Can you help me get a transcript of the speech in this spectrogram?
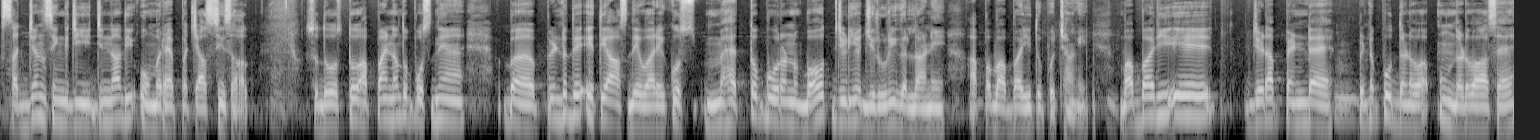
ਸੱਜਣ ਸਿੰਘ ਜੀ, ਜਿਨ੍ਹਾਂ ਦੀ ਉਮਰ ਹੈ 85 ਸਾਲ। ਸੋ ਦੋਸਤੋ, ਆਪਾਂ ਇਹਨਾਂ ਤੋਂ ਪੁੱਛਦੇ ਆਂ ਪਿੰਡ ਦੇ ਇਤਿਹਾਸ ਦੇ ਬਾਰੇ ਕੁਝ ਮਹੱਤਵਪੂਰਨ, ਬਹੁਤ ਜਿਹੜੀਆਂ ਜ਼ਰੂਰੀ ਗੱਲਾਂ ਨੇ, ਆਪਾਂ ਬਾਬਾ ਜੀ ਤੋਂ ਪੁੱਛਾਂਗੇ। ਬਾਬਾ ਜੀ, ਇਹ ਜਿਹੜਾ ਪਿੰਡ ਹੈ, ਪਿੰਡ ਭੂਦੜਵਾ, ਭੂੰਦੜਵਾਸ ਹੈ,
